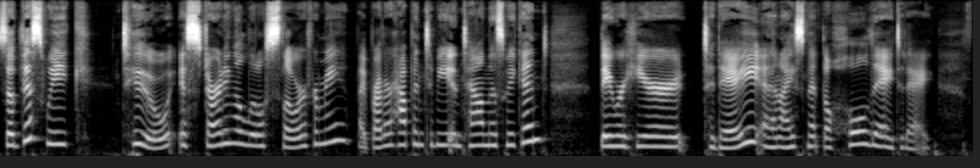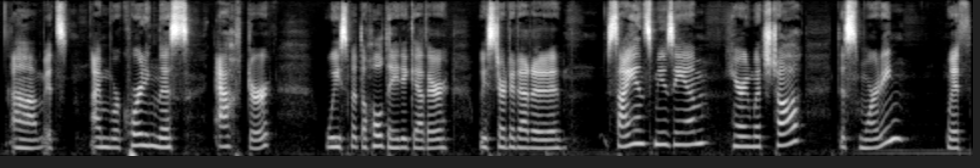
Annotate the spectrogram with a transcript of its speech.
So this week, too, is starting a little slower for me. My brother happened to be in town this weekend. They were here today, and I spent the whole day today. Um, it's I'm recording this after we spent the whole day together. We started out at a science museum here in Wichita this morning with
